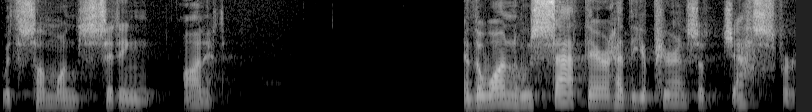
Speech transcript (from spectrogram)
with someone sitting on it. And the one who sat there had the appearance of jasper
